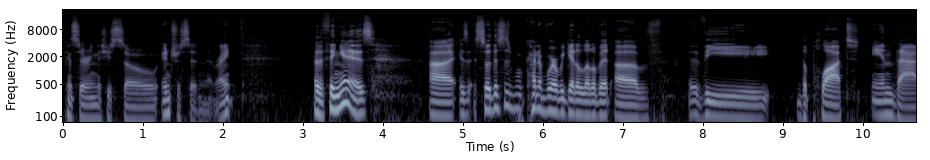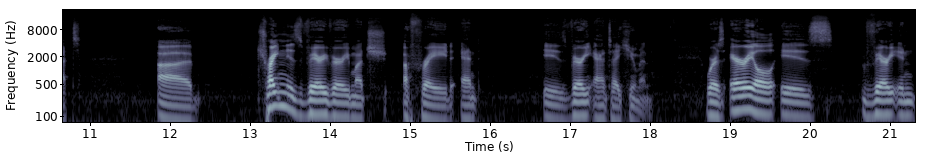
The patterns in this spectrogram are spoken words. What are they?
considering that she's so interested in it, right? Now, the thing is, uh, is so this is kind of where we get a little bit of the the plot in that uh, Triton is very very much afraid and is very anti-human, whereas Ariel is very in,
